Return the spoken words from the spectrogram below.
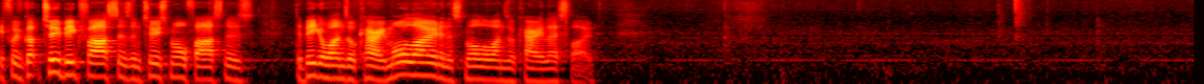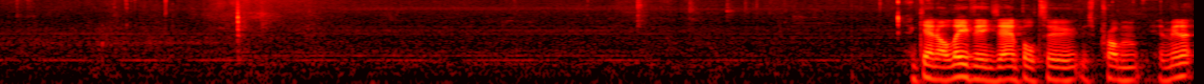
If we've got two big fasteners and two small fasteners, the bigger ones will carry more load and the smaller ones will carry less load. Again, I'll leave the example to this problem in a minute.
